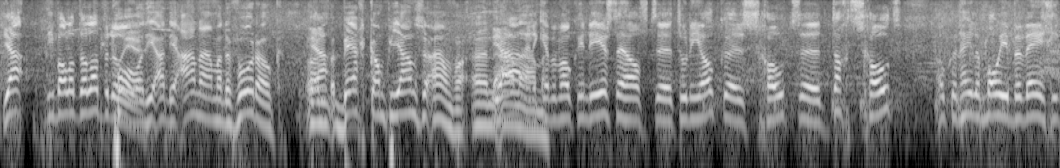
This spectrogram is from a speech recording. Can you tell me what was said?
Ja, die bal op de lat bedoel je? Die, die aanname ervoor ook. Ja. Een bergkampiaanse aanval. Ja, aanname. en ik heb hem ook in de eerste helft, toen hij ook schoot, dacht schoot... ook een hele mooie beweging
